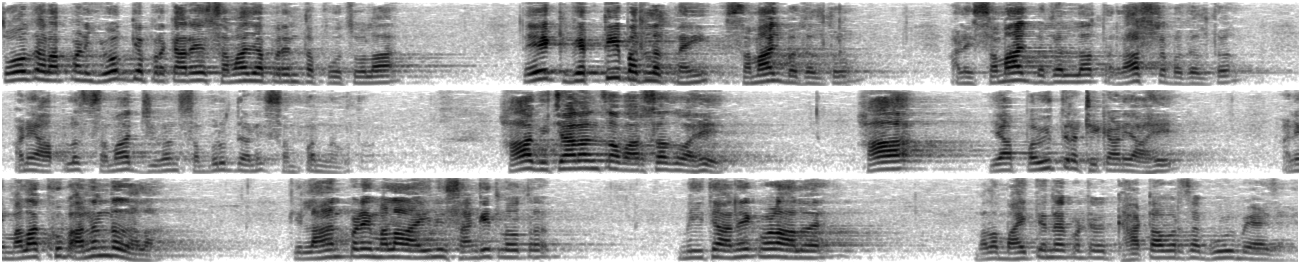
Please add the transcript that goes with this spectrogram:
तो जर आपण योग्य प्रकारे समाजापर्यंत पोहोचवला तर एक व्यक्ती बदलत नाही समाज बदलतो. आणि समाज बदलला तर राष्ट्र बदलतं आणि आपलं समाज जीवन समृद्ध आणि संपन्न होतं. हा विचारांचा वारसा जो आहे हा या पवित्र ठिकाणी आहे. आणि मला खूप आनंद झाला की लहानपणी मला आईने सांगितलं होतं मी इथे अनेक वेळा आलो आहे मला माहिती नाही पण घाटावरचा गुळ मिळायचा आहे.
